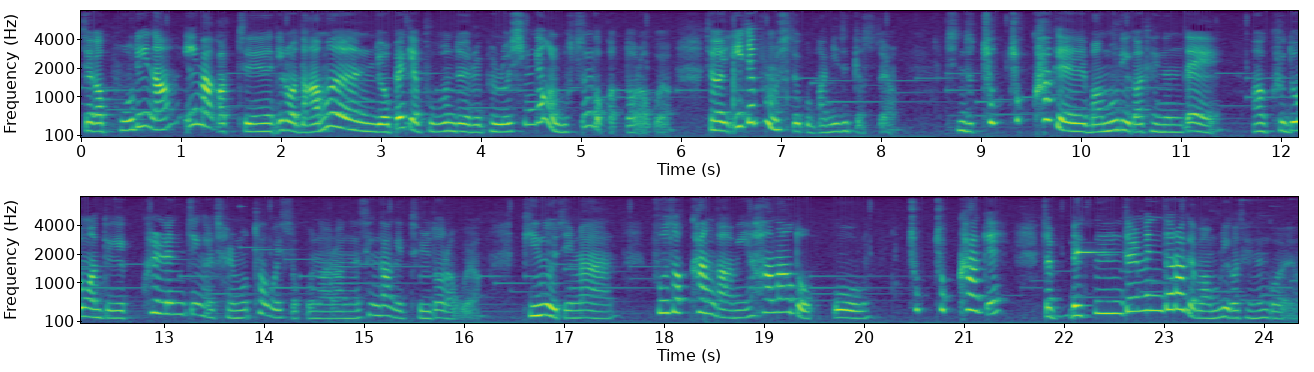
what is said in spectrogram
제가 볼이나 이마 같은 이런 남은 여백의 부분들을 별로 신경을 못 쓴 것 같더라고요. 제가 이 제품을 쓰고 많이 느꼈어요. 진짜 촉촉하게 마무리가 되는데 아 그동안 되게 클렌징을 잘못하고 있었구나라는 생각이 들더라고요. 비누지만 푸석한 감이 하나도 없고 촉촉하게 진짜 맨들맨들하게 마무리가 되는 거예요.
